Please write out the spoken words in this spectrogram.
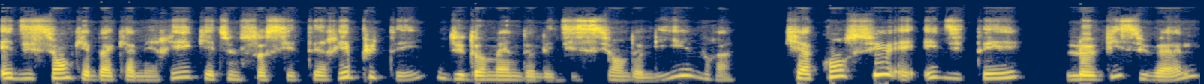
Édition Québec-Amérique est une société réputée du domaine de l'édition de livres qui a conçu et édité Le Visuel,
